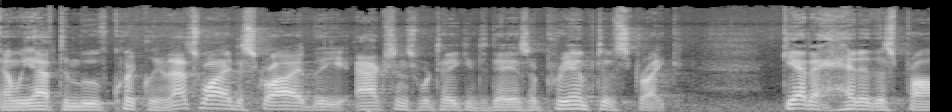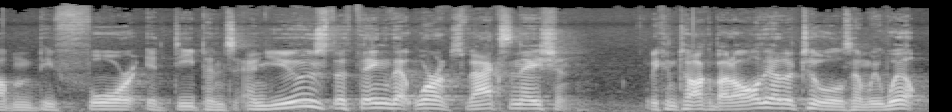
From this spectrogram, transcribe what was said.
And we have to move quickly. And that's why I describe the actions we're taking today as a preemptive strike. Get ahead of this problem before it deepens and use the thing that works vaccination. We can talk about all the other tools, and we will.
